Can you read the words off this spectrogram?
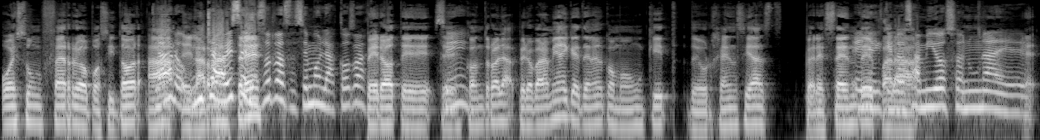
o es un férreo opositor a Claro, el muchas arrastre, veces nosotros hacemos las cosas pero te, te Sí. descontrola. Pero para mí hay que tener como un kit de urgencias en presente el que para los amigos son una de...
